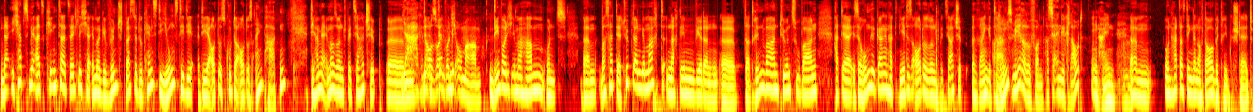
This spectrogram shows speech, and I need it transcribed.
Na, ich hab's mir als Kind tatsächlich ja immer gewünscht. Weißt du, du kennst die Jungs, die die, die Autoscooter-Autos einparken. Die haben ja immer so einen Spezialchip. Ähm, Ja, genau, so den- einen wollte ich auch mal haben. Den wollte ich immer haben. Und ähm, was hat der Typ dann gemacht, nachdem wir dann äh, da drin waren, Türen zu waren? Hat der ist er rumgegangen, hat in jedes Auto so einen Spezialchip äh, Ach, da reingetan. gibt's mehrere von. Hast du einen geklaut? Nein. Ähm, und hat das Ding dann auf Dauerbetrieb gestellt.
